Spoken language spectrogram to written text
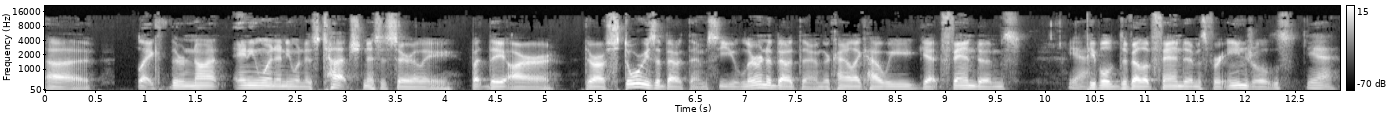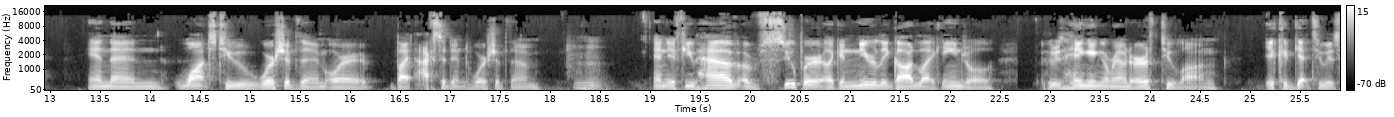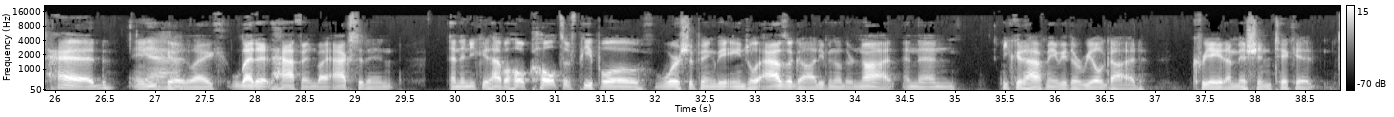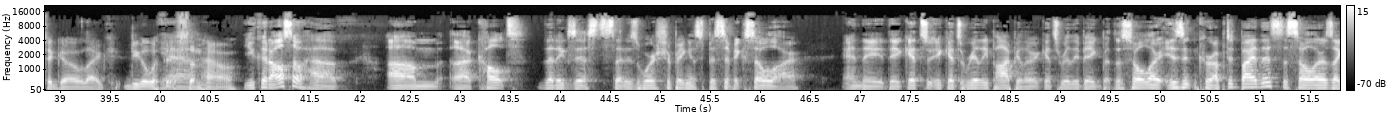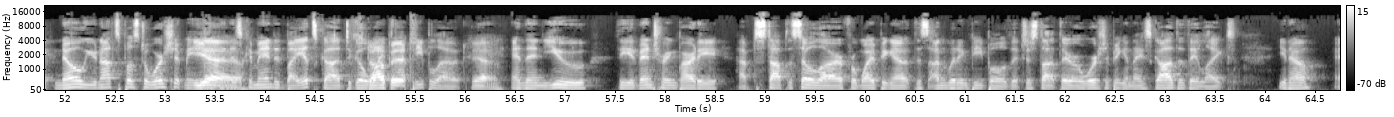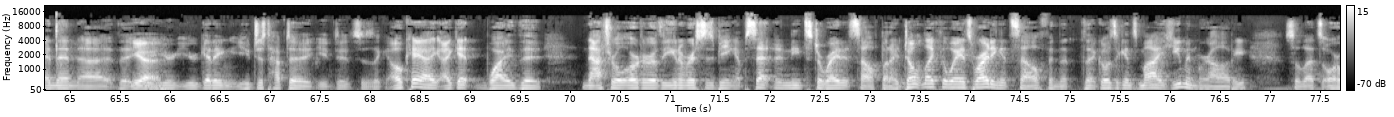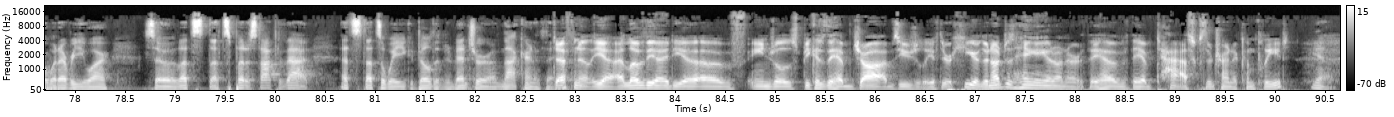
uh, like they're not anyone anyone has touched necessarily, but they are there are stories about them, so you learn about them. They're kind of like how we get fandoms. Yeah. People develop fandoms for angels Yeah. and then want to worship them or by accident worship them. Mm-hmm. And if you have a super, like a nearly godlike angel who's hanging around Earth too long, it could get to his head and Yeah. you could like let it happen by accident. And then you could have a whole cult of people worshiping the angel as a god, even though they're not. And then you could have maybe the real god create a mission ticket to go like deal with Yeah. this somehow. You could also have um, a cult that exists that is worshiping a specific solar, and they they gets it gets really popular, it gets really big, but the solar isn't corrupted by this. The solar is like, no, you're not supposed to worship me. Yeah. and is commanded by its god to go Stop wipe it. that people out. Yeah. and then you. The adventuring party have to stop the Solar from wiping out this unwitting people that just thought they were worshiping a nice god that they liked, you know. And then uh, the, Yeah. you're you're getting you just have to. You, it's just like okay, I, I get why the natural order of the universe is being upset and it needs to right itself, but I don't like the way it's writing itself, and that that goes against my human morality. So let's or whatever you are. So let's let's put a stop to that. That's that's a way you could build an adventure on that kind of thing. Definitely, yeah. I love the idea of angels because they have jobs usually. If they're here, they're not just hanging out on Earth. They have they have tasks they're trying to complete. yeah.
